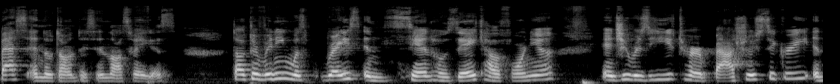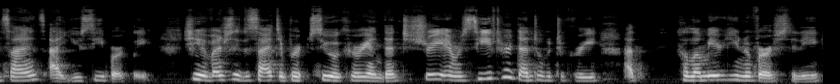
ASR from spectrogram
best endodontists in Las Vegas. Dr. Vinne was raised in San Jose, California, and she received her bachelor's degree in science at UC Berkeley. She eventually decided to pursue a career in dentistry and received her dental degree at Columbia University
